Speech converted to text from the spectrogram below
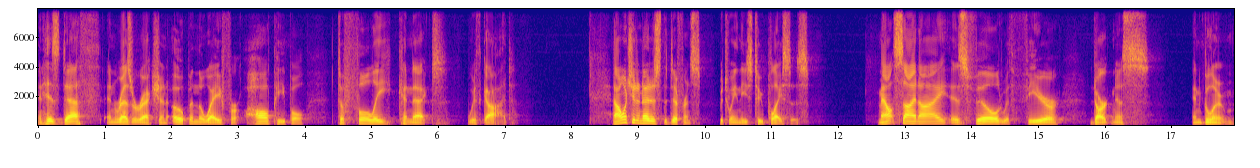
And his death and resurrection open the way for all people to fully connect with God. Now, I want you to notice the difference between these two places. Mount Sinai is filled with fear, darkness, and gloom.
